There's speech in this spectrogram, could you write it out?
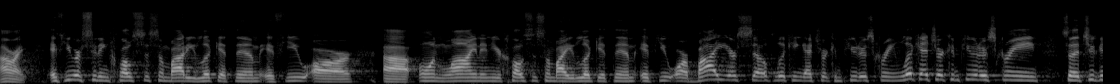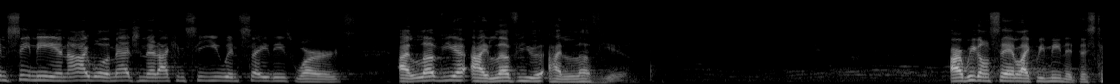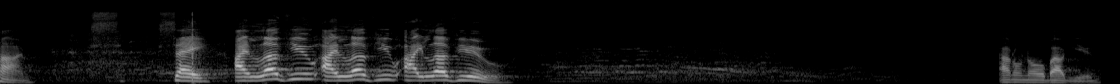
All right. If you are sitting close to somebody, look at them. If you are uh, online and you're close to somebody, look at them. If you are by yourself looking at your computer screen, look at your computer screen so that you can see me, and I will imagine that I can see you and say these words I love you, I love you, I love you. Are we going to say it like we mean it this time? Say, I love you, I love you, I love you. I don't know about you,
